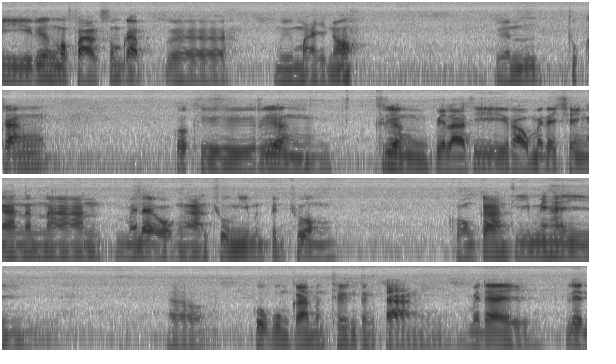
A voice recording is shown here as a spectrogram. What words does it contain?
มีเรื่องมาฝากสำหรับมือใหม่เนาะเหมือนทุกครั้งก็คือเรื่องเครื่องเวลาที่เราไม่ได้ใช้งานนานๆ ไม่ได้ออกงานช่วงนี้มันเป็นช่วงของการที่ไม่ให้พวกวงการบันเทิงต่างๆ ไม่ได้เล่น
